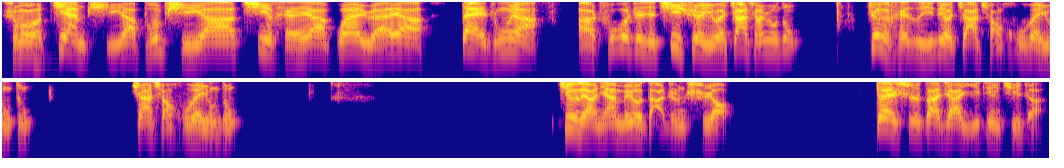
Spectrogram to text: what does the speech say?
什么健脾呀、补脾呀、气海呀、关元呀、带中呀，啊，除过这些气血以外，加强运动。这个孩子一定要加强户外运动，加强户外运动。近两年没有打针吃药，但是大家一定记着。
